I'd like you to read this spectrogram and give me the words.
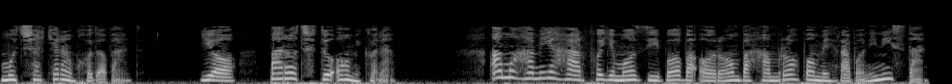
متشکرم خداوند. یا برات دعا می‌کنم. اما همه حرفهای ما زیبا و آرام و همراه با مهربانی نیستند.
